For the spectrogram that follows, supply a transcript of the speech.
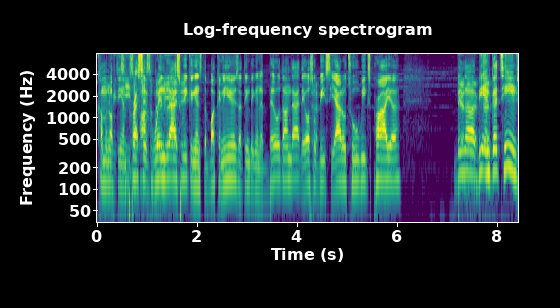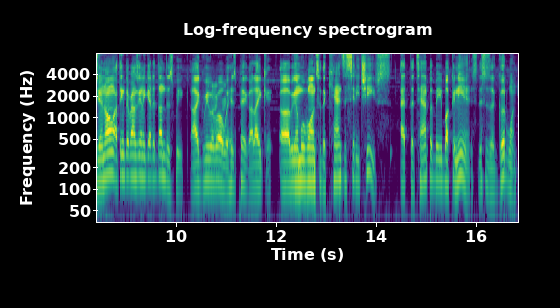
Coming off the impressive win last week against the Buccaneers, I think they're gonna build on that. They also Yeah. beat Seattle two weeks prior. Been they uh, beating good. good teams, you know. I think the Rams are gonna get it done this week. I agree with I Ro agree. with his pick. I like it. Uh, we're gonna move on to the Kansas City Chiefs at the Tampa Bay Buccaneers. This is a good one.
